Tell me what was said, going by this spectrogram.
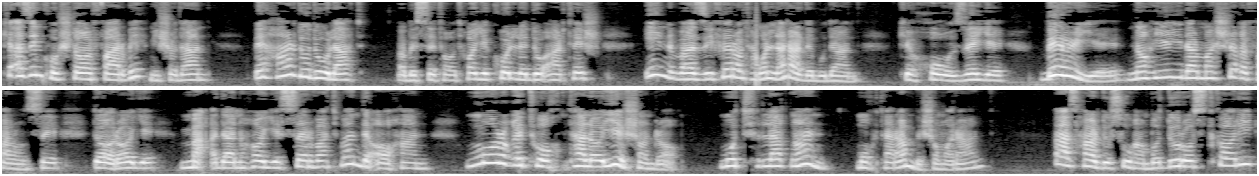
که از این کشتار فربه می شدند به هر دو دولت و به ستادهای کل دو ارتش این وظیفه را تحمل نکرده بودند که حوزه بریه ناحیه‌ای در مشرق فرانسه دارای معدنهای ثروتمند آهن مرغ تخم طلاییشان را مطلقا محترم بشمارند و از هر دو سو هم با درستکاری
